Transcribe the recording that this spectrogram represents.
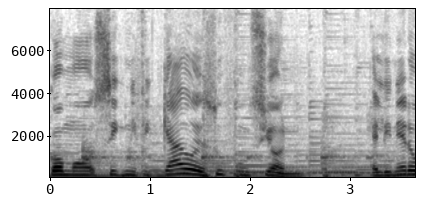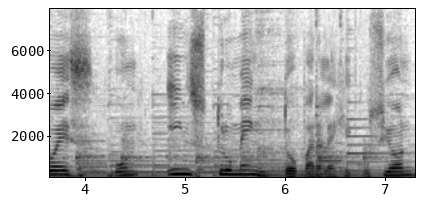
como significado de su función, el dinero es un instrumento para la ejecución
